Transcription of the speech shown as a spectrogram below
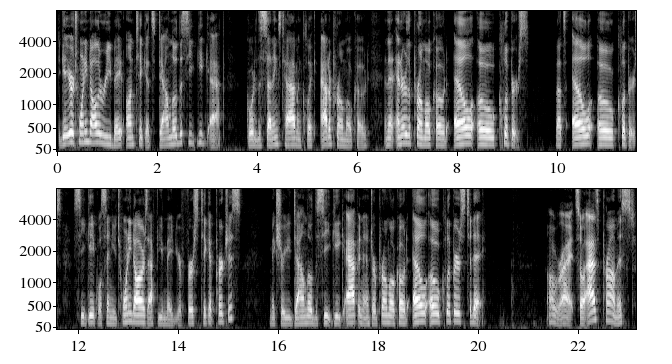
To get your $20 rebate on tickets, download the SeatGeek app, go to the settings tab and click add a promo code, and then enter the promo code LO Clippers. That's LO Clippers. SeatGeek will send you $20 after you made your first ticket purchase. Make sure you download the SeatGeek app and enter promo code LO Clippers today. All right, so as promised,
